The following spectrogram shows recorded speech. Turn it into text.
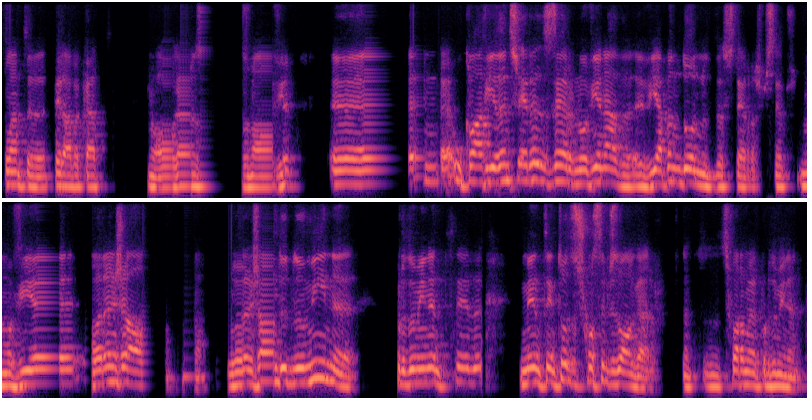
planta pera abacate, no Algarve, na zona uh, o que lá havia antes era zero, não havia nada, havia abandono das terras, percebes? Não havia laranjal. O laranjal domina predominantemente em todos os conselhos do Algarve, portanto, de forma predominante.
